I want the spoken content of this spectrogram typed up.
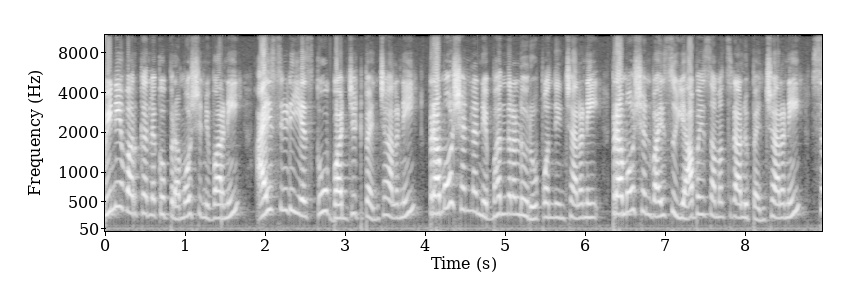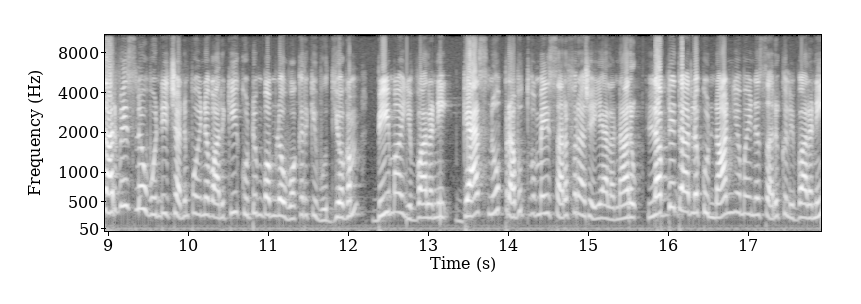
మినీ వర్కర్లకు ప్రమోషన్ ఇవ్వాలని ఐసీడీఎస్కు బడ్జెట్ పెంచాలని ప్రమోషన్ల నిబంధనలు రూపొందించాలని ప్రమోషన్ వయసు యాభై సంవత్సరాలు పెంచాలని సర్వీస్లో ఉండి చనిపోయిన వారికి కుటుంబంలో ఒకరికి ఉద్యోగం బీమా ఇవ్వాలని గ్యాస్ను ప్రభుత్వమే సరఫరా చేయాలన్నారు. లబ్ధిదారులకు నాణ్యమైన సరుకులు ఇవ్వాలని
